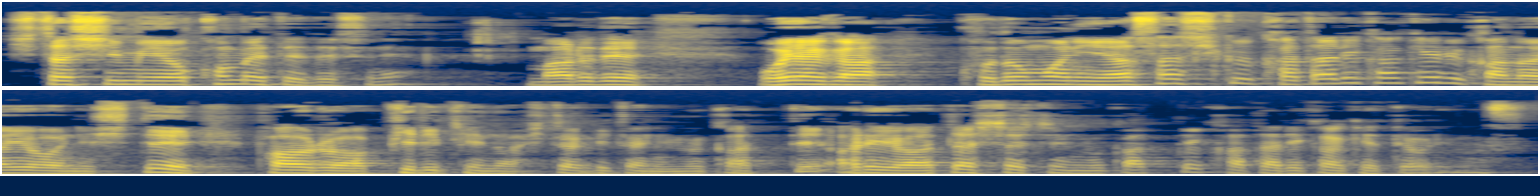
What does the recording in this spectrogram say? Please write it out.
親しみを込めてですね、まるで親が子供に優しく語りかけるかのようにして、パウロはピリピの人々に向かって、あるいは私たちに向かって語りかけております。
